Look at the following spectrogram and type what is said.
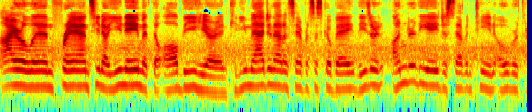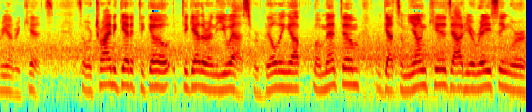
Ireland, France, you know, you name it, they'll all be here. And can you imagine that on San Francisco Bay? These are under the age of 17, over 300 kids. So we're trying to get it to go together in the U.S. We're building up momentum. We've got some young kids out here racing. We're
